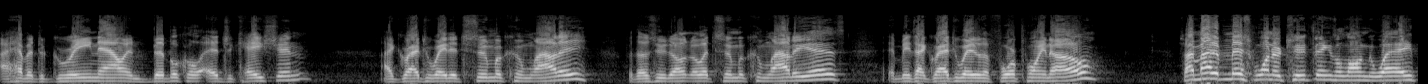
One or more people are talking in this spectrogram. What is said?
I have a degree now in biblical education. I graduated summa cum laude. For those who don't know what summa cum laude is, it means I graduated with a 4.0. So I might have missed one or two things along the way.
